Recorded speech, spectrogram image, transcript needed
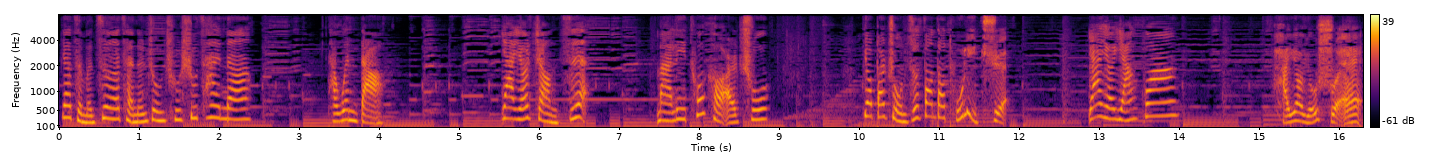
要怎么做才能种出蔬菜呢？他问道。要有种子，玛丽脱口而出。要把种子放到土里去。要有阳光，还要有水。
